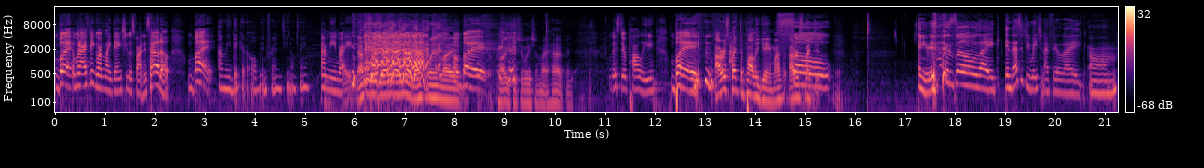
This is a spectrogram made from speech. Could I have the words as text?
but when I think, of her, I'm like, dang, she was fine as hell though. But I mean, they could have all been friends. You know what I'm saying? I mean, right? That's when, yeah, yeah, yeah. That's when like But poly situation might happen. Mr. Polly, but I respect the poly game. I, I respect it. Anyways, so like in that situation, I feel like um,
